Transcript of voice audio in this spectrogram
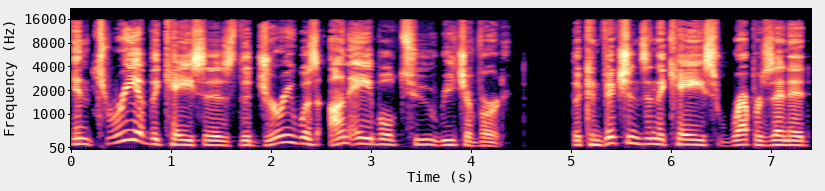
In three of the cases, the jury was unable to reach a verdict. The convictions in the case represented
